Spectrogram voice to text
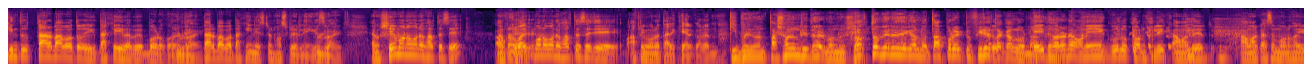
কিন্তু তার বাবা তো তাকে এইভাবে বড় করে তার বাবা তাকে ইনস্ট্যান্ট হসপিটাল নিয়ে গেছে। এবং সে মনে মনে ভাবতেছে আপনার ওয়াইফ মনে মনে ভাবতেছে যে আপনি মনে হয় তারে কেয়ার করেন না। কি পরিমাণ পাষাণ হৃদয়ের মানুষ। রক্ত বের হয়ে গেল তারপরে একটু ফিরে তাকালো না। এই ধরনের অনেকগুলো কনফ্লিক্ট আমাদের আমার কাছে মনে হয়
